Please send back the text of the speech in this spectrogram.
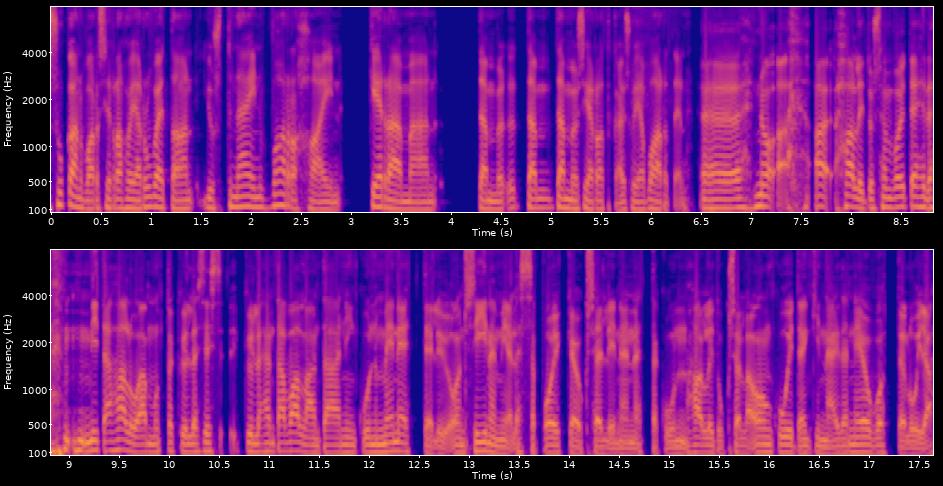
sukanvarsirahoja ruvetaan just näin varhain keräämään tämmö, täm, tämmöisiä ratkaisuja varten? Öö, no hallitushan voi tehdä mitä haluaa, mutta kyllä siis, kyllähän tavallaan tämä niin kuin menettely on siinä mielessä poikkeuksellinen, että kun hallituksella on kuitenkin näitä neuvotteluja,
